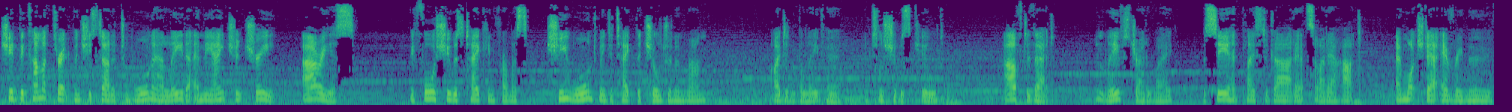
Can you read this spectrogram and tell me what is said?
She had become a threat when she started to warn our leader and the ancient tree, Arius. Before she was taken from us, she warned me to take the children and run. I didn't believe her until she was killed. After that, I didn't leave straight away. The seer had placed a guard outside our hut and watched our every move.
